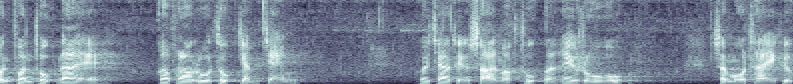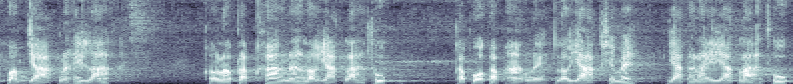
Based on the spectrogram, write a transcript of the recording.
คนพ้นทุกข์ได้ ก็เพราะรู้ทุกข์แจ่มแจ้งพระเจ้าถึงสอนบอกทุกข์ให้รู้ สมุทัยคือความอยากนะให้ละ ของเรากลับข้างนะ เราอยากละทุกข์กับหัวกับหางเลย เราอยากใช่ไหมอยากอะไรอยากละทุกข์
